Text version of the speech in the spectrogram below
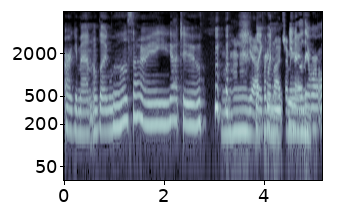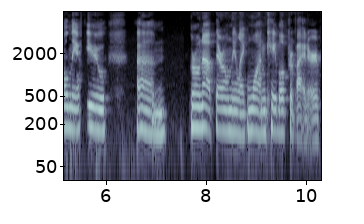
argument of like, well, sorry, you got to. Mm-hmm, yeah, like when much. I you know there were only a few um, grown up, there are only like one cable provider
